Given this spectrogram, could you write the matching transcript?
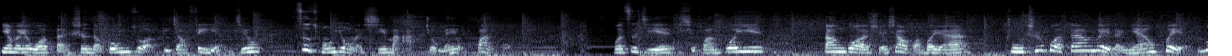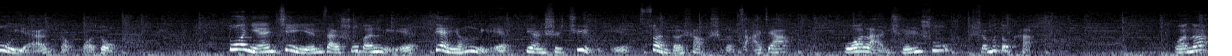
因为我本身的工作比较费眼睛，自从用了喜马就没有换过。我自己喜欢播音，当过学校广播员，主持过单位的年会、路演等活动。多年浸淫在书本里、电影里、电视剧里，算得上是个杂家，博览群书，什么都看。我呢，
